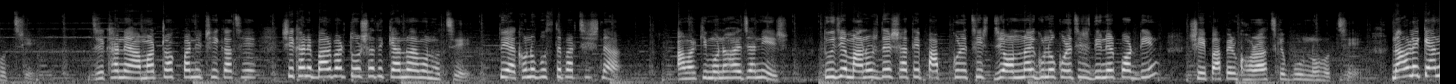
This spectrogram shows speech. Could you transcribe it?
হচ্ছে। যেখানে আমার টক পানি ঠিক আছে সেখানে বারবার তোর সাথে কেন এমন হচ্ছে? তুই এখনও বুঝতে পারছিস না? আমার কি মনে হয় জানিস? তুই যে মানুষদের সাথে পাপ করেছিস যে অন্যায়গুলো করেছিস দিনের পর দিন সেই পাপের ঘর আজকে পূর্ণ হচ্ছে। না হলে কেন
